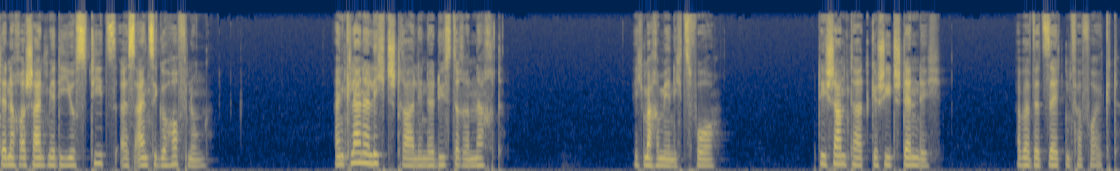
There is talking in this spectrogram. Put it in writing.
Dennoch erscheint mir die Justiz als einzige Hoffnung. Ein kleiner Lichtstrahl in der düsteren Nacht. Ich mache mir nichts vor. Die Schandtat geschieht ständig, aber wird selten verfolgt.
